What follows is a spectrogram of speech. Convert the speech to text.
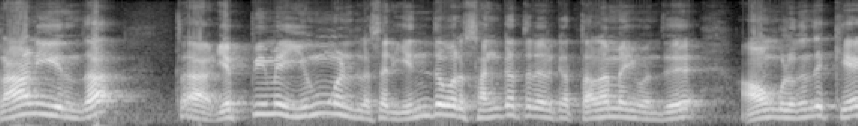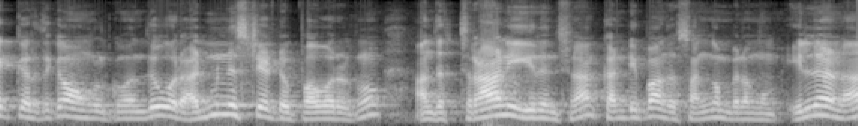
திராணி இருந்தால் எப்பயுமே இவங்க சார் எந்த ஒரு சங்கத்தில் இருக்க தலைமை வந்து அவங்களுக்கு வந்து கேட்கறதுக்கு அவங்களுக்கு வந்து ஒரு அட்மினிஸ்ட்ரேட்டிவ் பவர் இருக்கும். அந்த திராணி இருந்துச்சுன்னா கண்டிப்பாக அந்த சங்கம் விளங்கும். இல்லைன்னா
